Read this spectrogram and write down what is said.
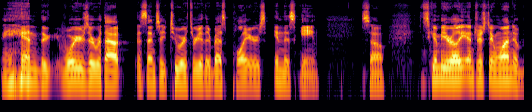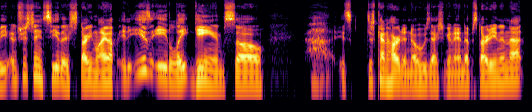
and the Warriors are without essentially two or three of their best players in this game. So it's going to be a really interesting one. It'll be interesting to see their starting lineup. It is a late game, so it's just kind of hard to know who's actually going to end up starting in that.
